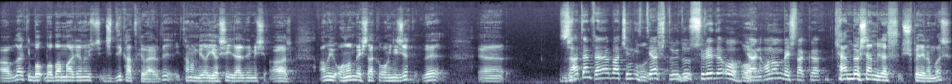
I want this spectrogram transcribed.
aldılar ki Bo- Boban Marjanovic ciddi katkı verdi. Tamam bir yaşı ilerlemiş ağır ama 10-15 dakika oynayacak ve e, Zaten Fenerbahçe'nin ihtiyaç duyduğu süre de o. O. Yani 10-15 dakika Cambridge'den biraz şüphelerim var.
